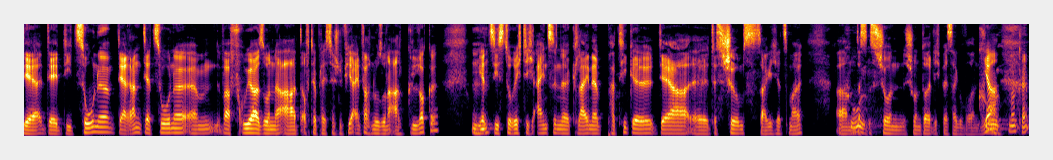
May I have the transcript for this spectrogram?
der, der, die Zone, der Rand der Zone ähm, war früher so eine Art auf der PlayStation 4 einfach nur so eine Art Glocke. Und mhm. jetzt siehst du richtig einzelne kleine Partikel der, äh, des Schirms, sage ich jetzt mal. Ähm, cool. Das ist schon, schon deutlich besser geworden. Cool. Ja. Okay.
